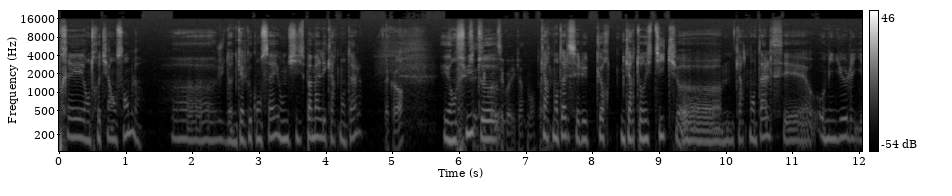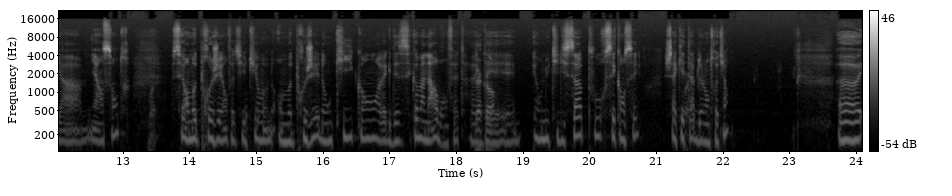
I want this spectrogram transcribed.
pré-entretien ensemble. Euh, je lui donne quelques conseils. On utilise pas mal les cartes mentales. D'accord. Et ensuite, c'est quoi, euh, quoi les cartes mentales Carte mentale, c'est les cœurs- une carte heuristique. Euh, carte mentale, c'est euh, au milieu, il y a, y a un centre. Ouais. C'est en mode projet, en fait. C'est utilisé en mode, projet. Donc, qui, quand, avec des. C'est comme un arbre, en fait. avec des- et on utilise ça pour séquencer chaque Ouais. étape de l'entretien. Euh,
